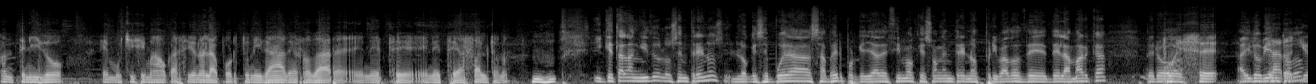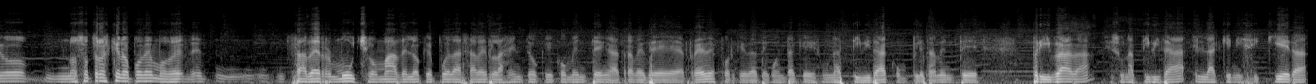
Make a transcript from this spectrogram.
han tenido en muchísimas ocasiones la oportunidad de rodar en este en este asfalto ¿no? ¿Y qué tal han ido los entrenos? Lo que se pueda saber, porque ya decimos que son entrenos privados de, la marca, pero pues, eh, ¿ha ido bien todo? Yo, nosotros es que no podemos saber mucho más de lo que pueda saber la gente o que comenten a través de redes, porque date cuenta que es una actividad completamente privada, es una actividad en la que ni siquiera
